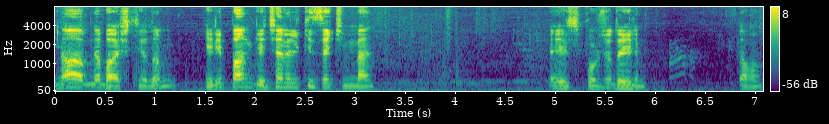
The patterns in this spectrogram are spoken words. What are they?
Ne, ne başlayalım? Geripan geçen elki Zekim ben. E-sporcu değilim. Tamam.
